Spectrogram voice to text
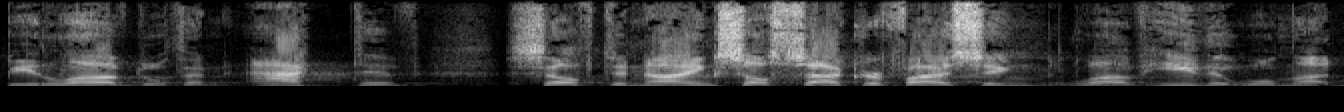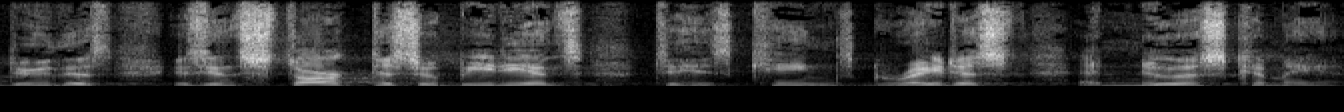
be loved with an active, self denying, self sacrificing love. He that will not do this is in stark disobedience to his King's greatest and newest command.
